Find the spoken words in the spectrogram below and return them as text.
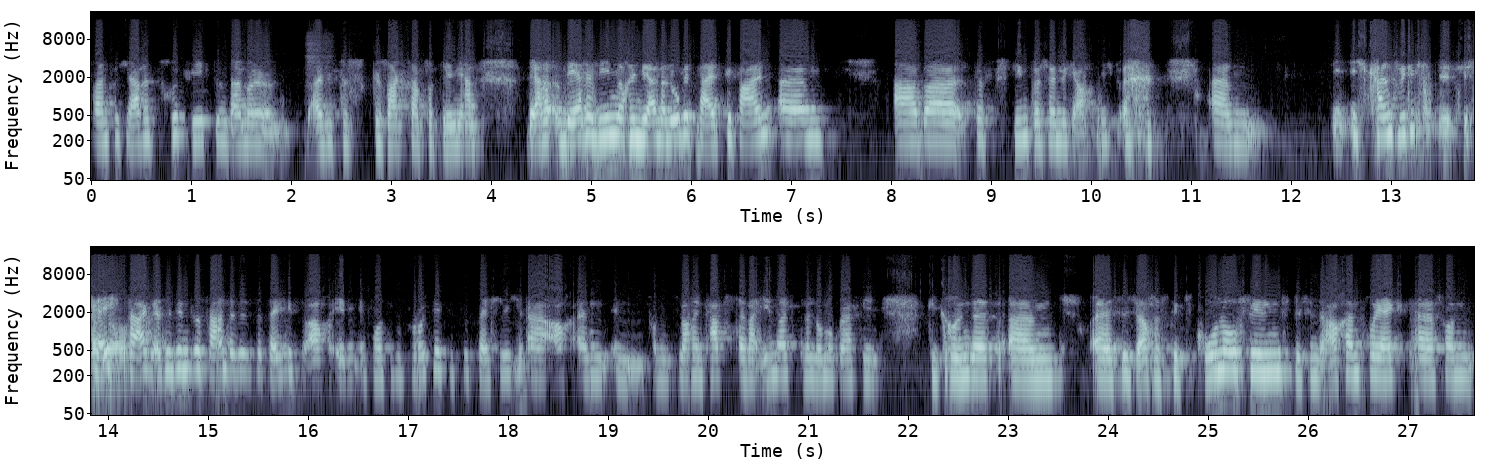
20 Jahre zurückliegt und einmal, als ich das gesagt habe vor zehn Jahren, wäre, wäre Wien noch in die analoge Zeit gefallen. Ähm, aber das stimmt wahrscheinlich auch nicht. ähm, ich kann es wirklich schlecht sagen. Es ist interessant, es ist tatsächlich so auch eben Impossible Project ist tatsächlich äh, auch ein, in, von Florian Kaps, der war ehemals bei der Lomography gegründet. Ähm, es ist auch, es gibt Chrono-Films, die sind auch ein Projekt äh, von,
